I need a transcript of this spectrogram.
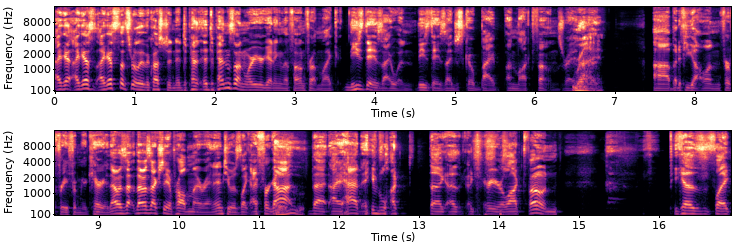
I I guess, I guess that's really the question. It depends. It depends on where you're getting the phone from. Like these days, I wouldn't. These days, I just go buy unlocked phones, right? Right. Uh, but if you got one for free from your carrier, that was that was actually a problem I ran into. Was like I forgot Ooh. that I had a locked uh, a carrier locked phone because it's like,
